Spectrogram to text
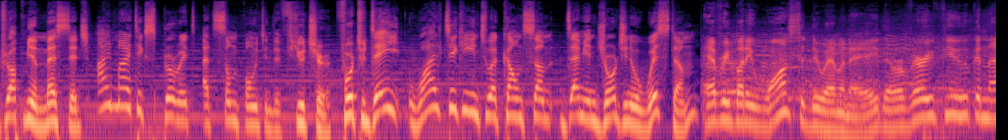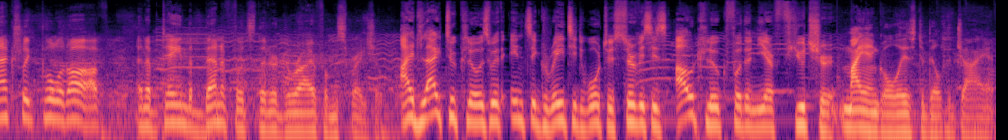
drop me a message, I might explore it at some point in the future. For today, while taking into account some Damian Georgino wisdom, everybody wants to do M&A, there are very few who can actually pull it off and obtain the benefits that are derived from Spatial. I'd like to close with integrated water services outlook for the near future. My end goal is to build a giant.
